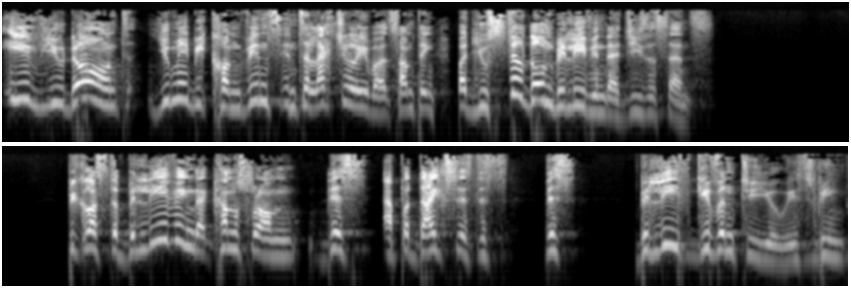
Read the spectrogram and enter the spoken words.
If you don't, you may be convinced intellectually about something, but you still don't believe in that Jesus sense. Because the believing that comes from this apodeixis, this, this belief given to you, it's been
